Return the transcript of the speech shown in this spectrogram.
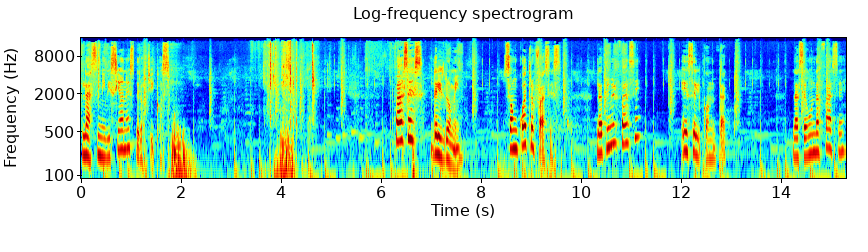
las inhibiciones de los chicos. Fases del grooming. Son cuatro fases. La primera fase es el contacto. La segunda fase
